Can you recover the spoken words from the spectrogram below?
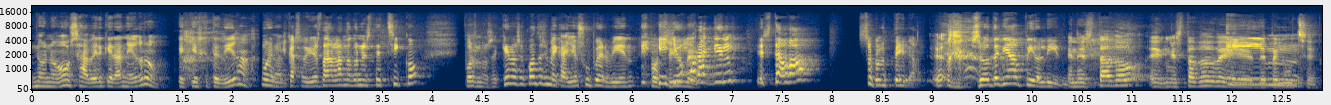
No, no, saber que era negro. ¿Qué quieres que te diga? Bueno, el caso, yo estaba hablando con este chico, pues no sé qué, no sé cuánto, y me cayó súper bien. Y yo Posible. por aquel estaba soltera. Solo tenía piolín. En estado, en estado de, Y, de peluche.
